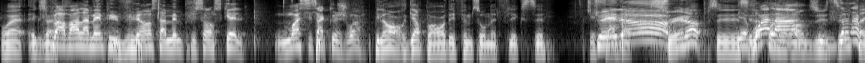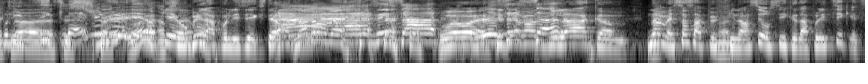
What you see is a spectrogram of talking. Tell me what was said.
Ouais, tu exact. peux avoir la même influence, la même puissance qu'elle. Moi, c'est ça que je vois. Puis là, on regarde pour avoir des films sur Netflix, tu sais. Straight Ça- up! Straight up, c'est là qu'on voilà, est rendu, tu sais. la Fait que là, politique, c'est là, super- ouais, ok, absolument. oublie la politique. C'était Ah, non, non, mais. c'est ça. Ouais, ouais, C'est c'était ça. rendu là comme. Non, mais ça, ça peut financer aussi, que la politique, it's,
